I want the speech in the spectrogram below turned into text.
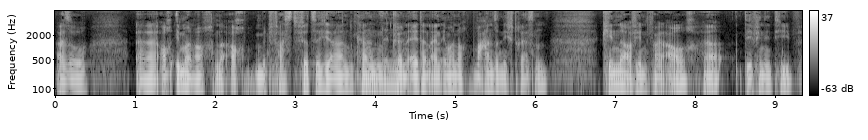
Also äh, auch immer noch, ne, auch mit fast 40 Jahren kann, Wahnsinn, ne? können Eltern einen immer noch wahnsinnig stressen. Kinder auf jeden Fall auch, ja, definitiv.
